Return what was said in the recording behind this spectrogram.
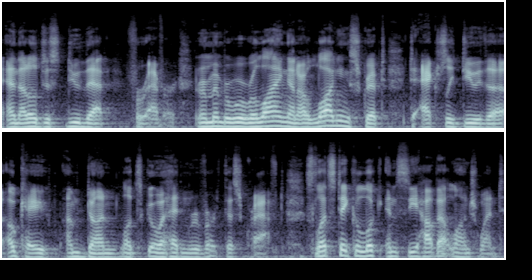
and that'll just do that forever. And remember, we're relying on our logging script to actually do the, okay, I'm done, let's go ahead and revert this craft. So let's take a look and see how that launch went.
